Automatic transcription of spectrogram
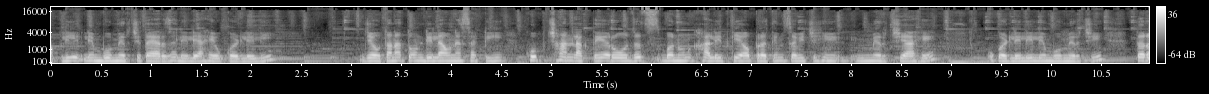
आपली लिंबू मिरची तयार झालेली आहे उकडलेली. जेवताना तोंडी लावण्यासाठी खूप छान लागते. रोजच बनवून खालीत की अप्रतिम चवीची ही मिरची आहे. उकडलेली लिंबू मिरची. तर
